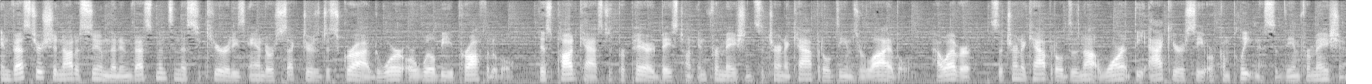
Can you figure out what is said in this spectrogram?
Investors should not assume that investments in the securities and or sectors described were or will be profitable. This podcast is prepared based on information Saturna Capital deems reliable. However, Saturna Capital does not warrant the accuracy or completeness of the information.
